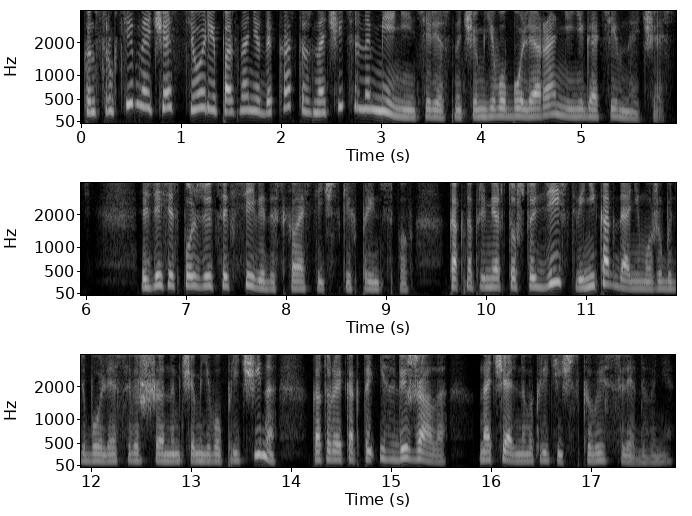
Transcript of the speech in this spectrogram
Конструктивная часть теории познания Декарта значительно менее интересна, чем его более ранняя негативная часть. Здесь используются все виды схоластических принципов, как, например, то, что действие никогда не может быть более совершенным, чем его причина, которая как-то избежала начального критического исследования.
